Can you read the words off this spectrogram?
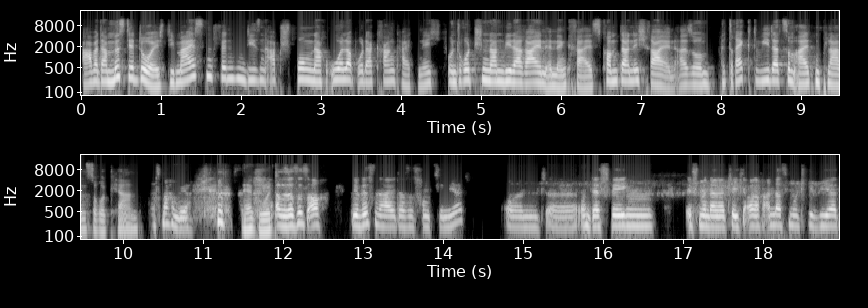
Aber da müsst ihr durch. Die meisten finden diesen Absprung nach Urlaub oder Krankheit nicht und rutschen dann wieder rein in den Kreis. Kommt da nicht rein. Also direkt wieder zum alten Plan zurückkehren. Das machen wir. Sehr gut. Also das ist auch, wir wissen halt, dass es funktioniert. Und, äh, und deswegen ist man dann natürlich auch noch anders motiviert,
